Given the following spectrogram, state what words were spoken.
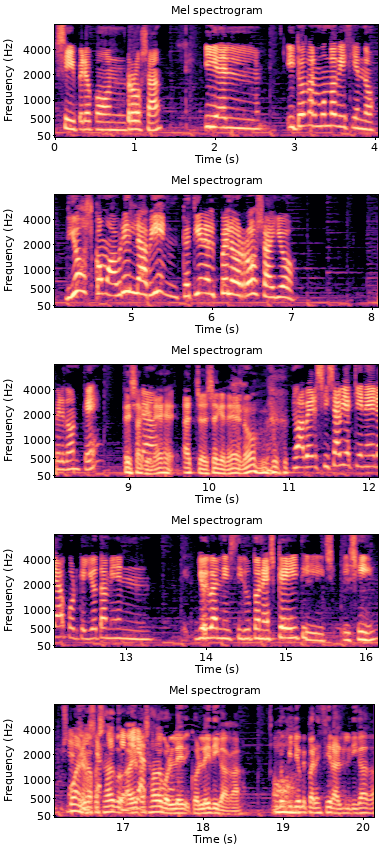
sí pero con rosa y el y todo el mundo diciendo Dios como Abril Lavín que tiene el pelo rosa yo perdón qué ¿Esa O sea, quién es? Hacho, ese quién es, ¿no? no a ver si sabía quién era porque yo también yo iba al instituto en skate y, y sí o sea, Bueno, sí me ha sabía pasado, quién había pasado pero- con, Lady, con Lady Gaga. No que yo me pareciera a Lady Gaga,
